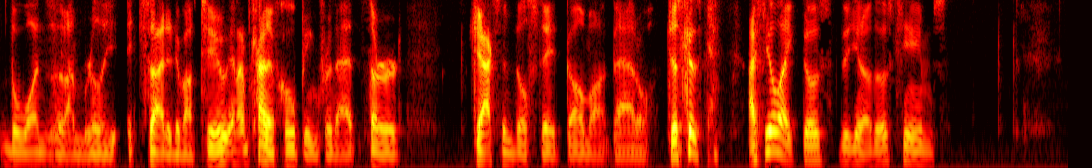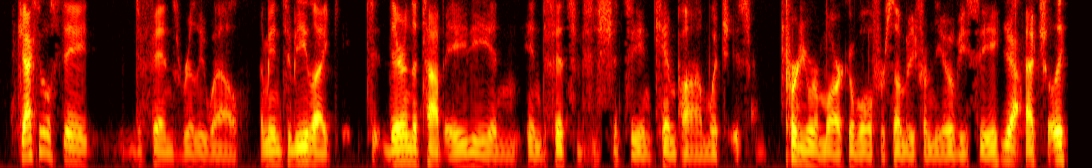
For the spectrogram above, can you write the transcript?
the ones that I'm really excited about too. And I'm kind of hoping for that third Jacksonville State Belmont battle, just because I feel like those, you know, those teams. Jacksonville State defends really well. I mean, to be like they're in the top 80 in in defense efficiency in KenPom, which is pretty remarkable for somebody from the OVC. Yeah. actually,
